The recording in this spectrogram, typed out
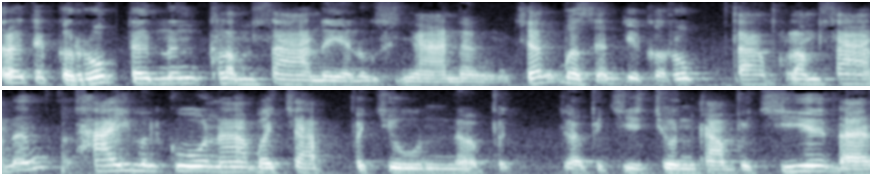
ត្រូវតែគោរពទៅនឹងខ្លឹមសារនៃអនុសញ្ញាហ្នឹងអញ្ចឹងបើសិនជាគោរពតាមខ្លឹមសារហ្នឹងថៃមិនគួរណាបើចាប់បញ្ជូនប្រជាជនកម្ពុជាដែល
